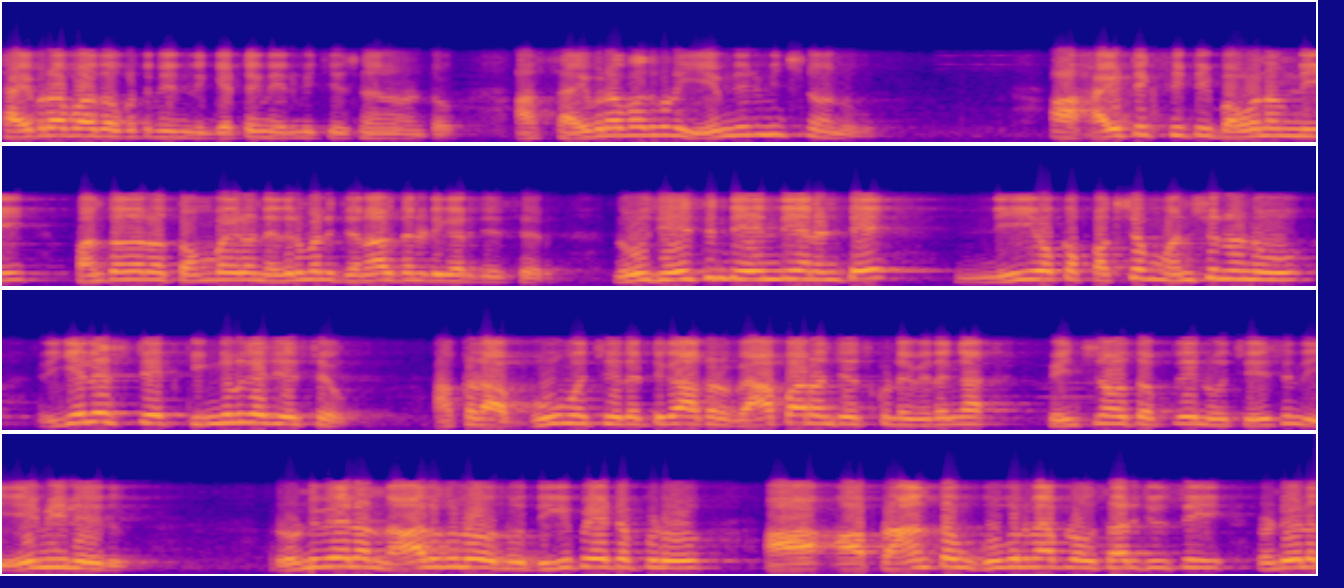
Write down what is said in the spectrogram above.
సైబరాబాద్ ఒకటి నేను గట్టిగా నిర్మించేసినాను అంటావు. ఆ సైబరాబాద్ కూడా ఏం నిర్మించినావు నువ్వు? ఆ హైటెక్ సిటీ భవనంని పంతొమ్మిది వందల తొంభైలో నెదురుమల్లి జనార్దన్ రెడ్డి గారు చేశారు. నువ్వు చేసింది ఏంది అని అంటే నీ యొక్క పక్షం మనుషులను రియల్ ఎస్టేట్ కింగులుగా చేసావు. అక్కడ భూమి వచ్చేటట్టుగా అక్కడ వ్యాపారం చేసుకునే విధంగా పెంచినావు తప్పితే నువ్వు చేసింది ఏమీ లేదు. రెండు వేల నాలుగులో నువ్వు దిగిపోయేటప్పుడు ఆ ఆ ప్రాంతం గూగుల్ మ్యాప్లో ఒకసారి చూసి రెండు వేల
